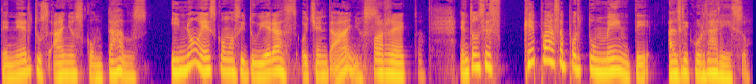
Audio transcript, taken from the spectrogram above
tener tus años contados. Y no es como si tuvieras 80 años. Correcto. Entonces, ¿qué pasa por tu mente al recordar eso?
